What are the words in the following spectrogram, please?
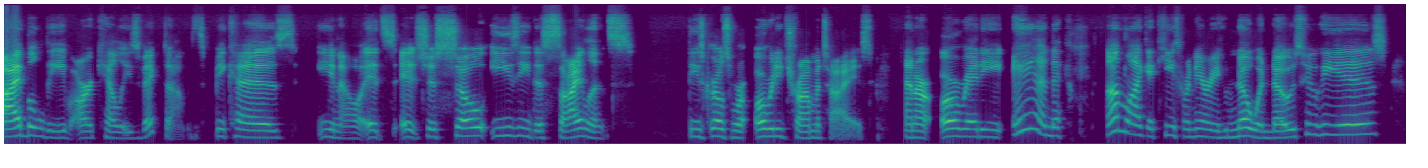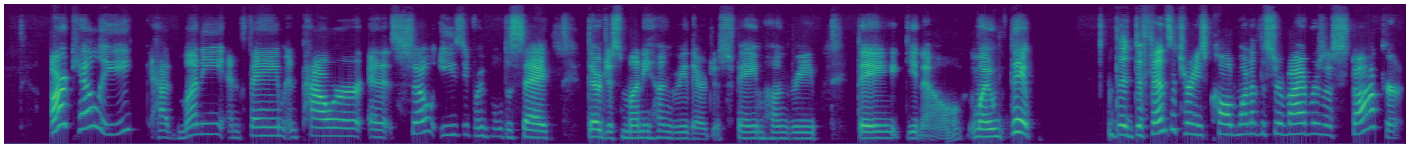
I believe R. Kelly's victims because you know it's it's just so easy to silence these girls who are already traumatized and are already and unlike a Keith Raniere who no one knows who he is R. Kelly had money and fame and power, and it's so easy for people to say they're just money hungry, they're just fame hungry. They, you know, when they, the defense attorneys called one of the survivors a stalker.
